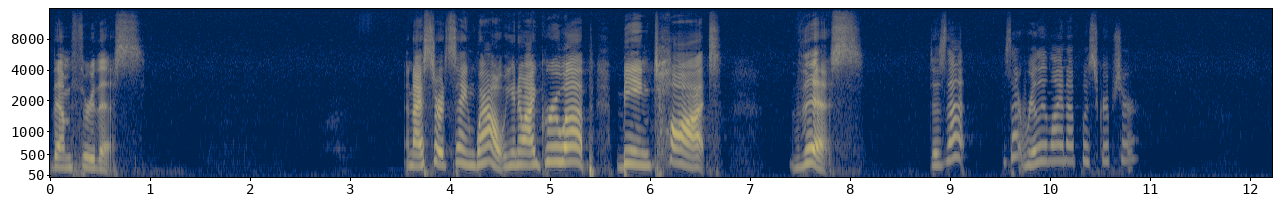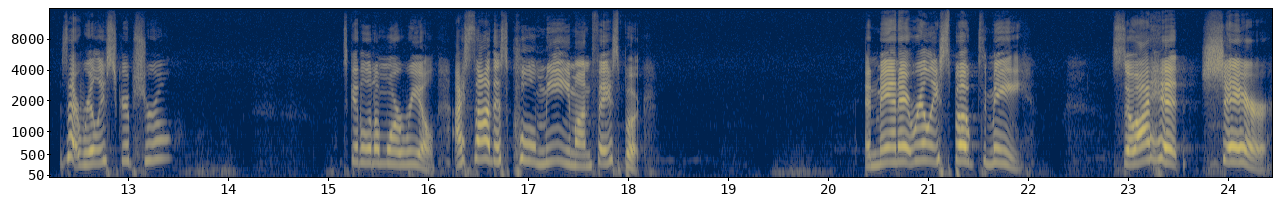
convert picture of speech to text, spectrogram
them through this. And I start saying, wow, you know, I grew up being taught this. Does that does that really line up with scripture? Is that really scriptural? Let's get a little more real. I saw this cool meme on Facebook. And man, it really spoke to me. So I hit share.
